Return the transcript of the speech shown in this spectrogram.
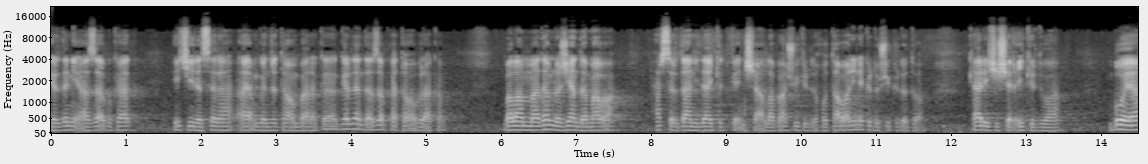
گردنی ئازا بکات هیچی ئایا ئەم گەنجە تاوانبارەکە گردن دازە بکاتەوە براکەم. بەڵام مادەم لە ژیان دەماوە هەر سەردانی دایکت بکە ئینشاءله باشوی کردو خۆ تاوانی نەکردوشی کردوەوە کارێکی شەرعی کردووە. بۆیە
